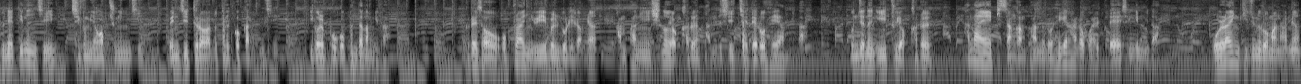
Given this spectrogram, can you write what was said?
눈에 띄는지, 지금 영업 중인지, 왠지 들어가도 될 것 같은지, 이걸 보고 판단합니다. 그래서 오프라인 유입을 노리려면 간판이 신호 역할은 반드시 제대로 해야 합니다. 문제는 이 두 역할을 하나의 비싼 간판으로 해결하려고 할 때 생깁니다. 온라인 기준으로만 하면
